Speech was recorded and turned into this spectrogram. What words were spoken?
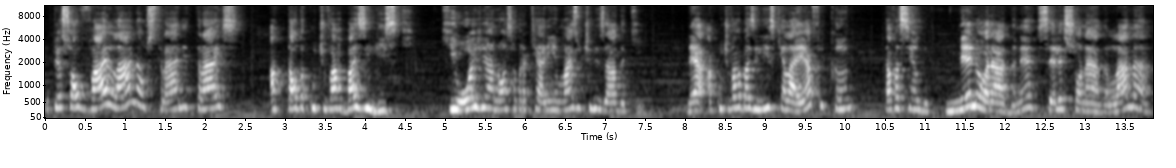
o pessoal vai lá na Austrália e traz a tal da cultivar basilisque, que hoje é a nossa braquiarinha mais utilizada aqui. Né? A cultivar basilisque ela é africana, estava sendo melhorada, né? selecionada lá na,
